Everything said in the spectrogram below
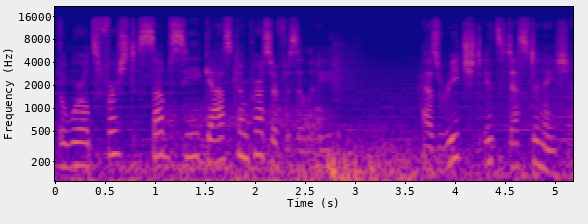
the world's first subsea gas compressor facility has reached its destination.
